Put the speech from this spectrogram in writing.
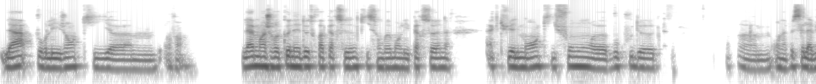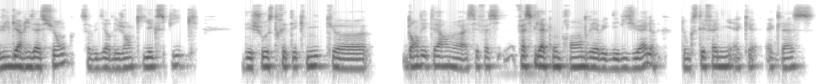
Là, pour les gens qui... Euh, enfin, là, moi, je reconnais deux, trois personnes qui sont vraiment les personnes actuellement qui font euh, beaucoup de... on appelle ça la vulgarisation, ça veut dire des gens qui expliquent des choses très techniques dans des termes assez faciles à comprendre et avec des visuels. Donc Stéphanie Ekles, euh,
